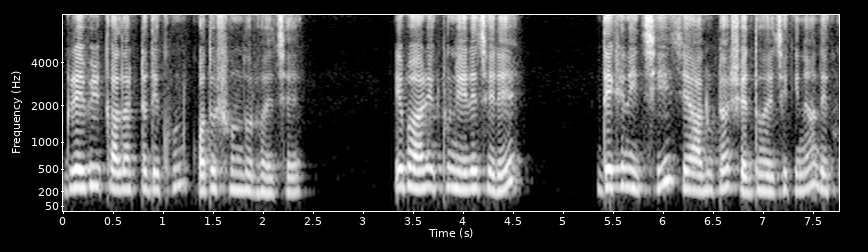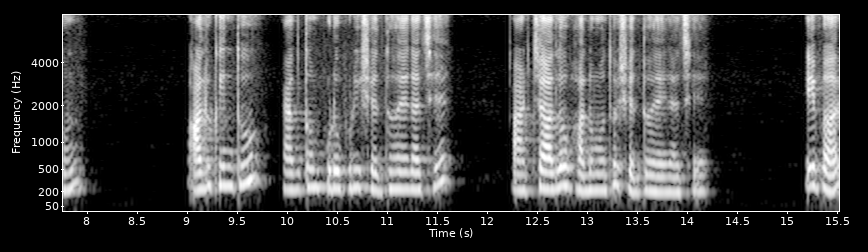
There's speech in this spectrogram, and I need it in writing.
গ্রেভির কালারটা দেখুন কত সুন্দর হয়েছে। এবার একটু নেড়ে চেড়ে দেখে নিচ্ছি যে আলুটা সেদ্ধ হয়েছে কিনা। দেখুন, আলু কিন্তু একদম পুরোপুরি সেদ্ধ হয়ে গেছে আর চালও ভালো মতো সেদ্ধ হয়ে গেছে। এবার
